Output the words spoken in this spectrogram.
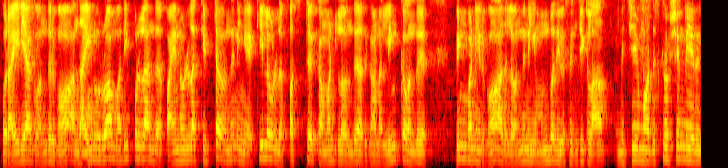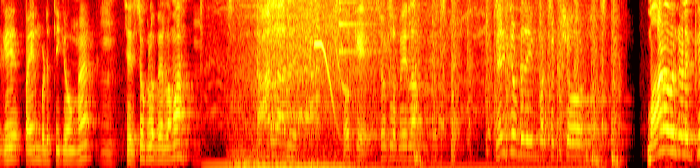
ஒரு ஐடியாவுக்கு வந்திருக்கோம். அந்த ஐநூறு ரூபா மதிப்புள்ள அந்த பயனுள்ள கிட்ட வந்து நீங்க கீழே உள்ள ஃபர்ஸ்ட் கமெண்ட்ல வந்து அதுக்கான லிங்கை வந்து பின் பண்ணியிருக்கோம். அதுல வந்து நீங்க முன்பதிவு செஞ்சுக்கலாம். நிச்சயமா. டிஸ்கிரிப்ஷன்ல இருக்கு. பயன்படுத்திக்கோங்க. சரி ஷோக்குள்ள போயிடலாமா? ஓகே ஷோக்குள்ள போயிடலாம். Welcome to the imperfect show மாணவர்களுக்கு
